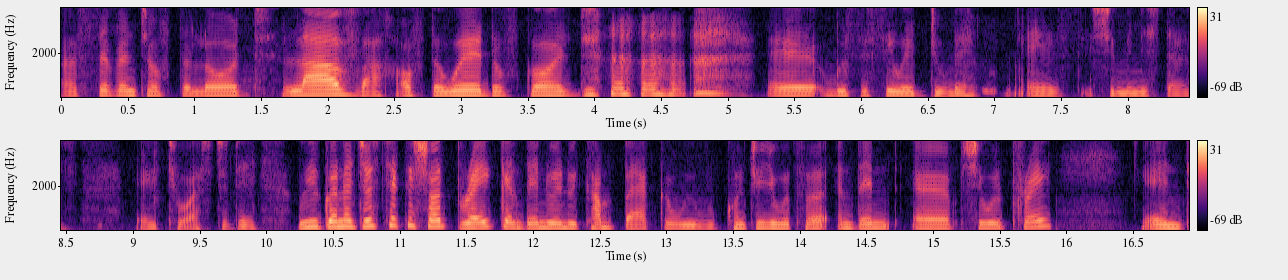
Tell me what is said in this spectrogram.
a servant of the Lord, lover of the Word of God, uh, Busisiwe Dube, as she ministers uh, to us today. We're going to just take a short break, and then when we come back, we will continue with her, and then uh, she will pray, and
